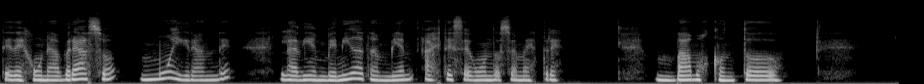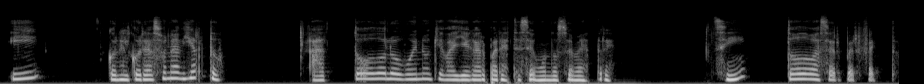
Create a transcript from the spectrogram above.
Te dejo un abrazo muy grande, la bienvenida también a este segundo semestre vamos con todo y con el corazón abierto a todo lo bueno que va a llegar para este segundo semestre. ¿Sí? Todo va a ser perfecto.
